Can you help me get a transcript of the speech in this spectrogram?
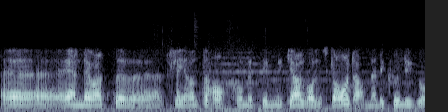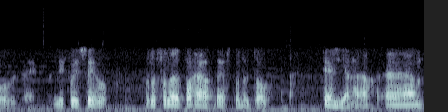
eh, ändå att eh, fler inte har kommit till mycket allvarlig skada. Men det kunde ju gå... Vi får ju se hur, hur det förlöper här resten utav helgen här. Ehm,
